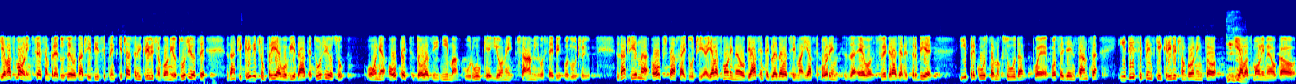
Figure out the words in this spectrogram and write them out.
Ja vas molim, sve sam preduzeo, znači disciplinski. Čas sam i krivično gonio tužioce, znači krivičnu prijavu vi date tužiocu, on je opet dolazi njima u ruke i oni sami o sebi odlučuju. Znači jedna opšta hajdučija. Ja vas molim, evo, objasnite gledalcima, ja se borim za, evo, sve građane Srbije i preko Ustavnog suda, koja je posljednja instanca, i disciplinski i krivično gonim to. I ja vas molim, evo, kao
